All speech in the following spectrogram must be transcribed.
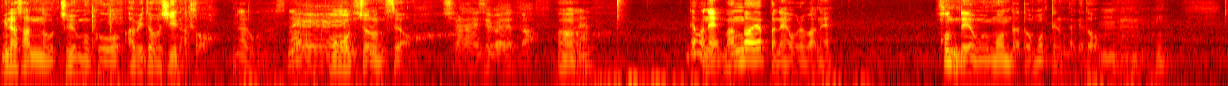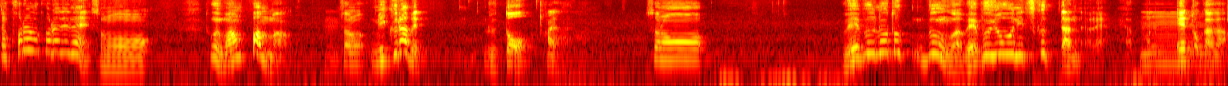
皆さんの注目を浴びてほしいなと。なるほどですね。思っちゃうんですよ、知らない世界だった。うん。ね。でもね漫画はやっぱね俺はね本で読むもんだと思ってるんだけど、うんでこれはこれでねその特にワンパンマン、うん。その見比べるとはいはいはい。そのウェブのと分はウェブ用に作ったんだよねやっぱ。絵とかが。う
